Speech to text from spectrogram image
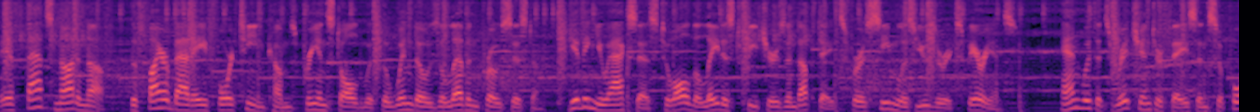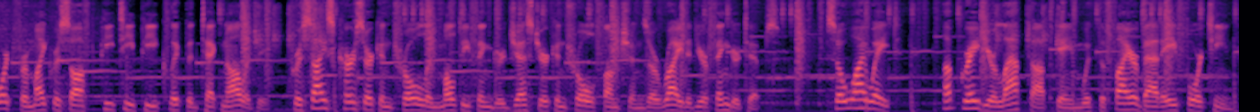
If that's not enough, the Firebat A14 comes pre-installed with the Windows 11 Pro system, giving you access to all the latest features and updates for a seamless user experience. And with its rich interface and support for Microsoft PTP ClickPad technology, precise cursor control and multi-finger gesture control functions are right at your fingertips. So why wait? Upgrade your laptop game with the Firebat A14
